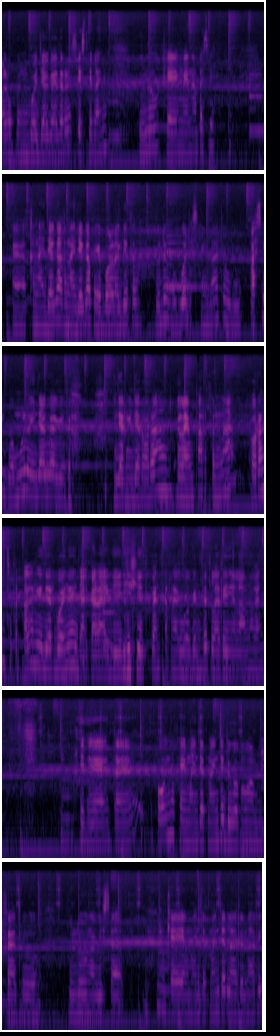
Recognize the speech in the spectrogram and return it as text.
Walaupun gue jaga terus istilahnya dulu kayak main apa sih? Eh, kena jaga kena jaga pakai bola gitu. Udah gue udah sering banget tuh. Pasti gue mulu yang jaga gitu ngejar-ngejar orang ngelempar kena orang cepet banget ngejar guanya jaga lagi gitu kan karena gue gendut larinya lama kan. Ya pokoknya kayak manjat-manjat juga gue nggak bisa tuh. Dulu nggak bisa kayak yang manjat-manjat lari-lari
